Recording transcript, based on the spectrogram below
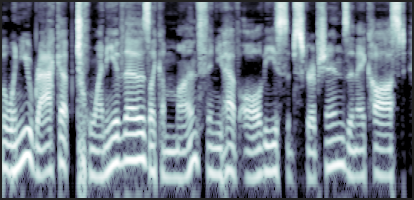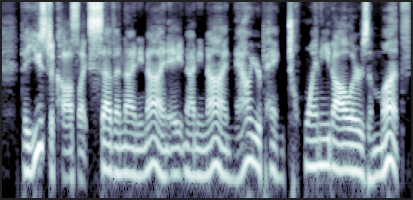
But when you rack up 20 of those like a month and you have all these subscriptions and they cost, they used to cost like $7.99, $8.99. Now you're paying $20 a month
